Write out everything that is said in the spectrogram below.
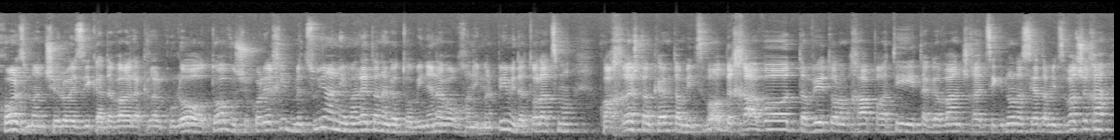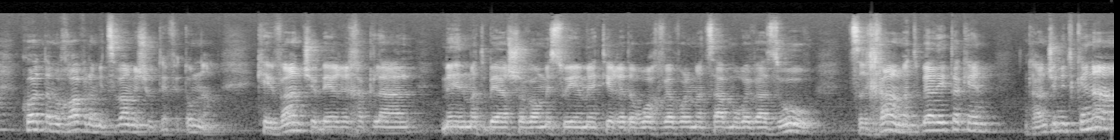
כל זמן שלא הזיק הדבר אל הכלל כולו, טוב הוא שכל יחיד מצוין ימלא את הנהגתו בענייניו הרוחניים, על פי מידתו לעצמו. כלומר אחרי שאתה מקיים את המצוות, בכבוד תביא את עולמך הפרטי, את הגוון שלך, את סגנון עשיית המצווה שלך, כל אתה מחויב למצווה המשותפת. אמנם, כיוון שבערך הכלל מעין מטבע שווה ומסוימת ירד הרוח ויבוא למצב מורה ועזוב, צריכה המטבע להתקן. כיוון שנתקנה,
